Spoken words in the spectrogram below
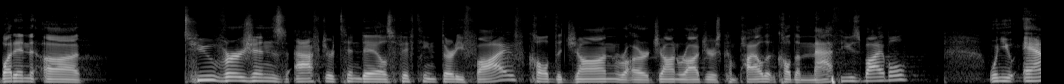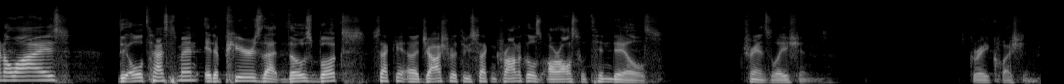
But in uh, two versions after Tyndale's 1535 called the John or John Rogers compiled it called the Matthew's Bible. When you analyze the Old Testament, it appears that those books, second, uh, Joshua through Second Chronicles, are also Tyndale's translations. Great question.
